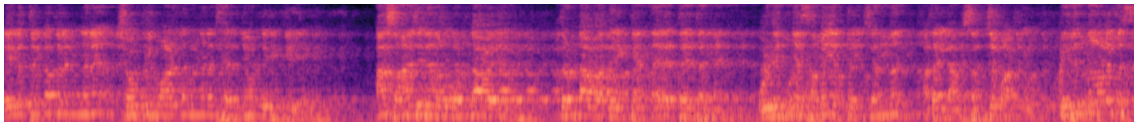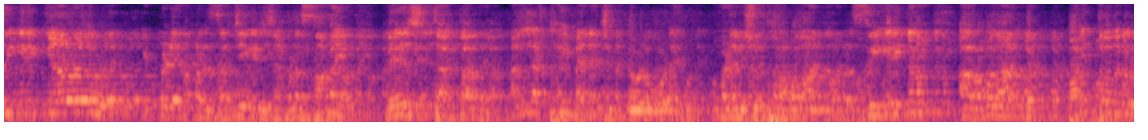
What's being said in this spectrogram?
ലൈലത്തുൽ ഖദർ ഇങ്ങനെ ഷോപ്പിംഗ് മാളിൽ ഇങ്ങനെ തിരഞ്ഞുകൊണ്ടിരിക്കുകയാണ് ആ സാഹചര്യം നമുക്ക് ഉണ്ടാവരുത്. അതുണ്ടാവാതിരിക്കാൻ നേരത്തെ തന്നെ ഒഴിഞ്ഞ സമയത്ത് ചെന്ന് അതെല്ലാം സജ്ജമാക്കി പെരുന്നാളിന് സ്വീകരിക്കാനുള്ളതുകൂടെ ഇപ്പോഴേ നമ്മൾ സജ്ജീകരിച്ച് നമ്മുടെ സമയം വേസ്റ്റ് ആക്കാതെ നല്ല ടൈം മാനേജ്മെന്റോടുകൂടെ നമ്മുടെ വിശുദ്ധ റമദാൻ നമ്മൾ സ്വീകരിക്കണം. ആ റമദാന്റെ പവിത്രതകൾ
